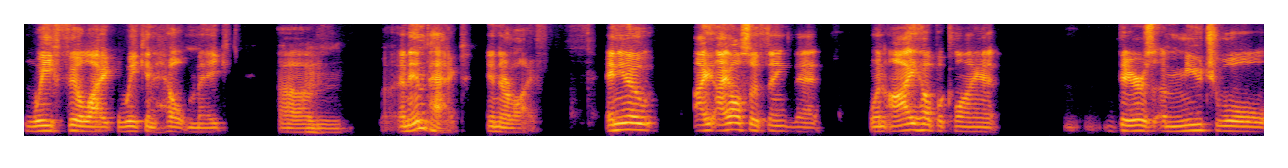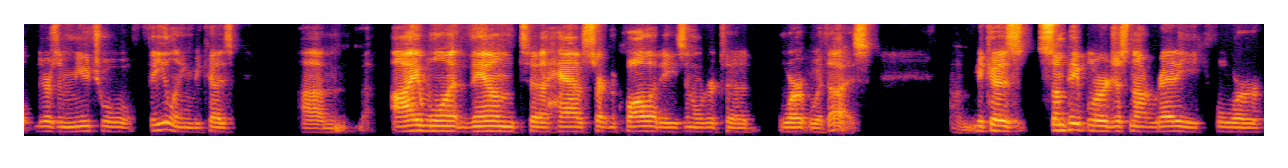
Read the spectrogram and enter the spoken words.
we feel like we can help make um, mm-hmm. an impact in their life. And, you know, I, I also think that when I help a client there's a mutual there's a mutual feeling because um, I want them to have certain qualities in order to work with us. Um, because some people are just not ready for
